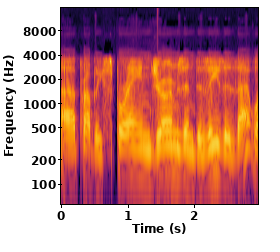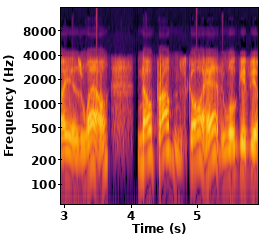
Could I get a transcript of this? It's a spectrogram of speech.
uh, probably spraying germs and diseases that way as well. no problems. Go ahead. We'll give you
